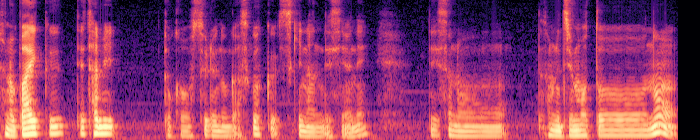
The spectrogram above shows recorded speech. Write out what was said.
そのバイクで旅とかをするのがすごく好きなんですよね。でそのその地元の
